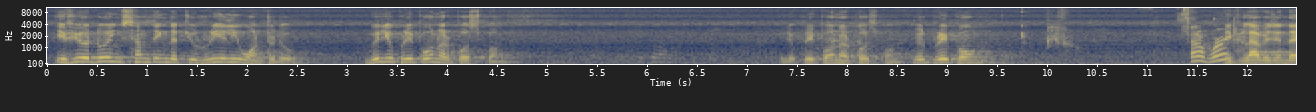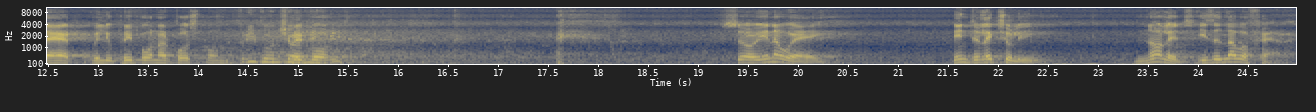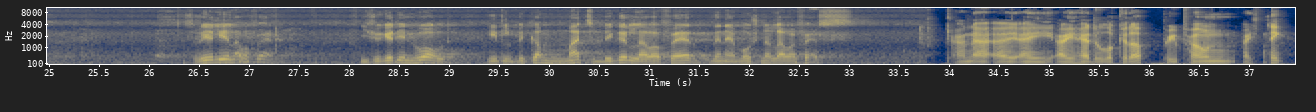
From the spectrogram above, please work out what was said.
If you're doing something that you really want to do, will you prepone or postpone? Will you prepone or postpone? You'll prepone. Is that a word? If love is in the air, will you prepone or postpone? Prepone, surely. Prepone. so in a way, intellectually, knowledge is a love affair. It's really a love affair. If you get involved, it'll become much bigger love affair than emotional love affairs. And I, I, I, I had to look it up. Prepone, I think,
